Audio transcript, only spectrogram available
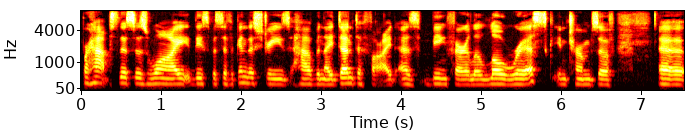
perhaps this is why these specific industries have been identified as being fairly low risk in terms of uh,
